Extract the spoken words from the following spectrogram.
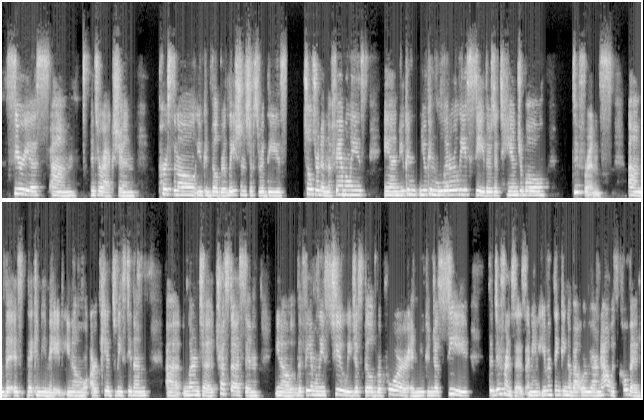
serious um, interaction, personal, you can build relationships with these children and the families and you can you can literally see there's a tangible difference um, that is that can be made. You know our kids we see them uh, learn to trust us and you know the families too we just build rapport and you can just see the differences. I mean even thinking about where we are now with covid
